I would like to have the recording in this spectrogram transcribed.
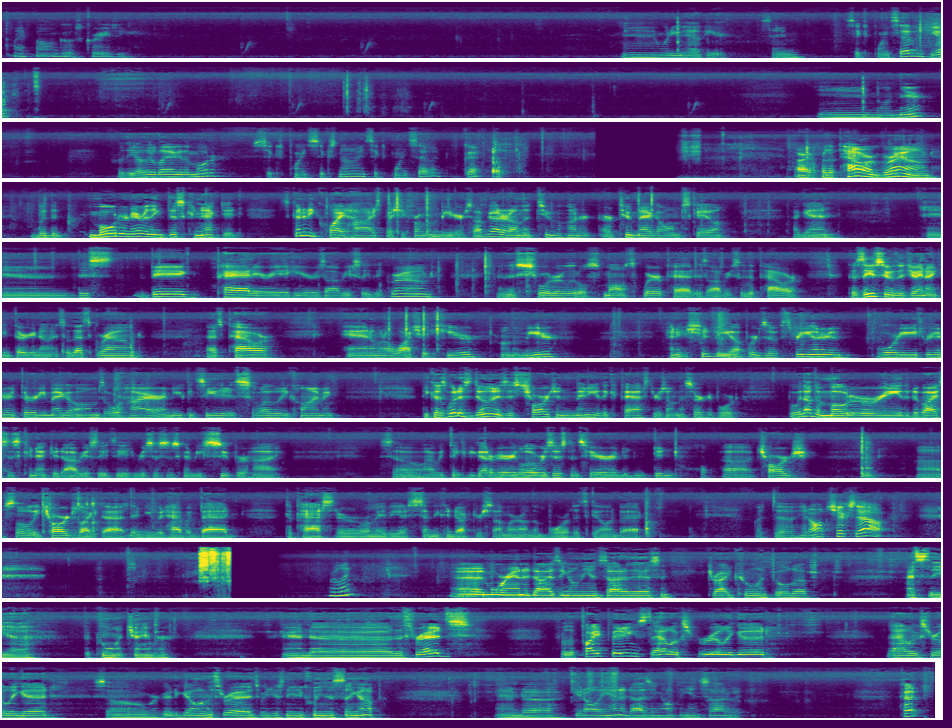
My phone goes crazy. And what do you have here? Same 6.7, yep. And one there for the other leg of the motor, 6.69, 6.7, okay. All right, for the power and ground, with the motor and everything disconnected, it's going to be quite high, especially from a meter. So I've got it on the 200 or 2 mega ohm scale again. And this big pad area here is obviously the ground. And this shorter little small square pad is obviously the power. Because these two are the J1939. So that's ground, that's power. And I'm going to watch it here on the meter. And it should be upwards of 340, 330 mega ohms or higher. And you can see that it's slowly climbing. Because what it's doing is it's charging many of the capacitors on the circuit board. But without the motor or any of the devices connected, obviously the resistance is going to be super high. So I would think if you got a very low resistance here and didn't, didn't uh, charge, uh, slowly charge like that, then you would have a bad capacitor or maybe a semiconductor somewhere on the board that's going back. But uh, it all checks out. Rolling? And more anodizing on the inside of this and dried coolant buildup. That's the uh, the coolant chamber. And uh, the threads for the pipe fittings, that looks really good. That looks really good. So we're good to go on the threads. We just need to clean this thing up and uh, get all the anodizing off the inside of it. Cut.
